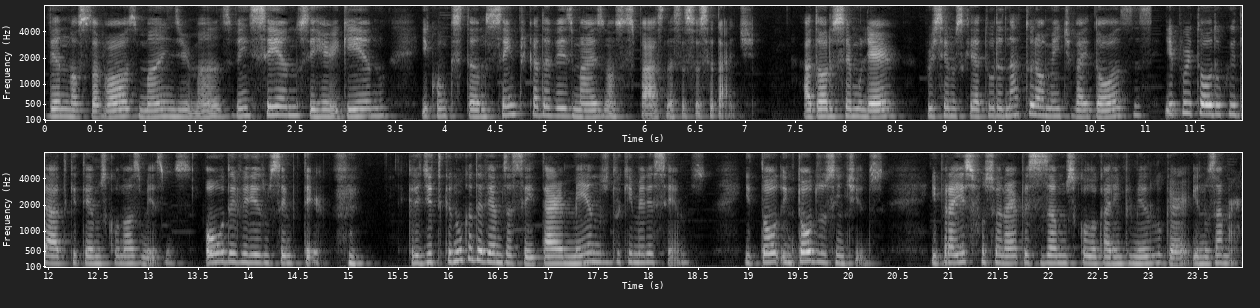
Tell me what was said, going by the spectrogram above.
vendo nossos avós, mães, irmãs vencendo, se reerguendo e conquistando sempre cada vez mais nosso espaço nessa sociedade. Adoro ser mulher por sermos criaturas naturalmente vaidosas e por todo o cuidado que temos com nós mesmos, ou deveríamos sempre ter. Acredito que nunca devemos aceitar menos do que merecemos, e to em todos os sentidos. E para isso funcionar, precisamos colocar em primeiro lugar e nos amar.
